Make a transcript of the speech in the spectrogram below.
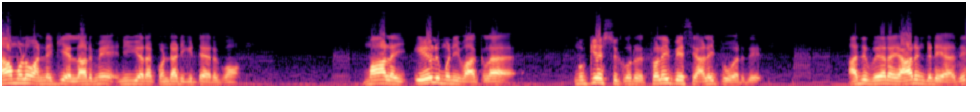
நாமளும் அன்னைக்கு எல்லாருமே நியூ இயரை கொண்டாடிக்கிட்டே இருக்கோம். மாலை ஏழு மணி வாக்கில் முகேஷுக்கு ஒரு தொலைபேசி அழைப்பு வருது. அது வேற யாரும் கிடையாது.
